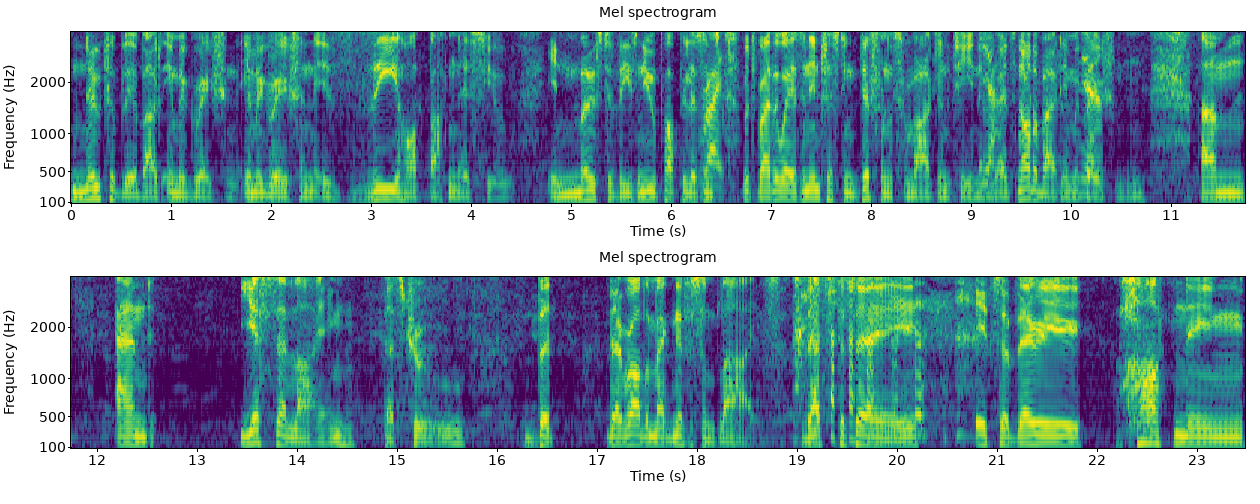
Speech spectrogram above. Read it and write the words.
notably about immigration. Immigration is the hot button issue in most of these new populisms, Right. which, by the way, is an interesting difference from Argentina, Yeah. where it's not about immigration. Um, and yes, they're lying, that's true, but they're rather magnificent lies. That's to say, it's a very heartening,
